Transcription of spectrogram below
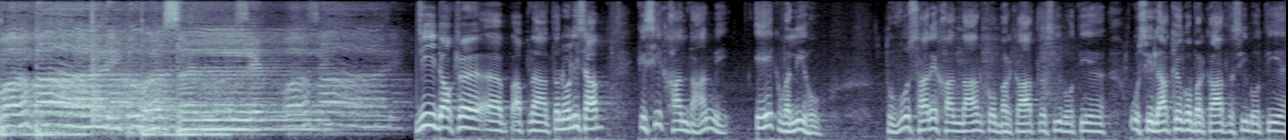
وبارك وسلم جی، ڈاکٹر، اپنا تنولی صاحب کسی خاندان میں ایک ولی ہو تو وہ سارے خاندان کو برکات نصیب ہوتی ہیں اس علاقے کو برکات نصیب ہوتی ہیں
